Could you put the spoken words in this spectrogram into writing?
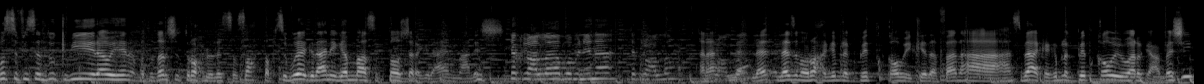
بص في صندوق كبير قوي هنا. ما تقدرش تروح له لسه صح؟ طب سيبوه يا جدعان يجمع 16 يا جدعان معلش. اتكلوا على الله يابا من هنا. اتكلوا على الله. أنا لا لا لازم أروح أجيب لك بيت قوي كده فأنا هسبقك أجيب لك بيت قوي وأرجع ماشي؟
